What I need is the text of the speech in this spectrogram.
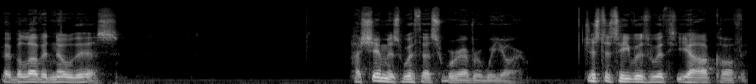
But, beloved, know this Hashem is with us wherever we are, just as he was with Yaakov,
